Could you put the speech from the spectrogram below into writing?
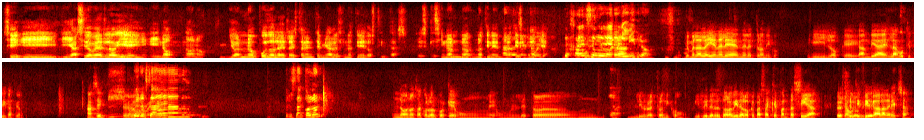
sí, y, ha sido verlo y, no, no, no. Yo no puedo leer la historia interminable si no tiene dos tintas. Es que si no, no, no tiene, no tiene gracia. Deja ese pues el libro. Yo me la leí en, el, en electrónico y lo que cambia es la justificación. ¿Ah, sí? Pero, está, pero está en color. No, no está a color porque es un, es un, lector, un, libro electrónico y reader de toda la vida. Lo que pasa es que fantasía está justificada a la derecha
